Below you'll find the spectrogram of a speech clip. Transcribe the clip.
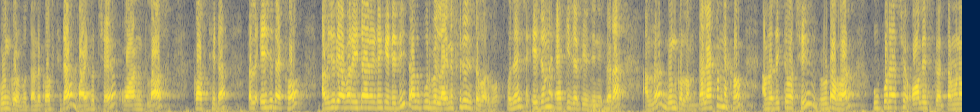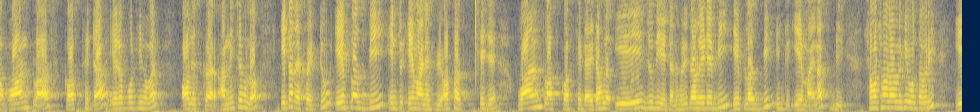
গুণ করব। তাহলে কস থিটা বাই হচ্ছে ওয়ান প্লাস কস তাহলে এই যে দেখো, আমি যদি আবার এটা আর এটা কেটে দিই, তাহলে পূর্বের লাইনে ফিরে যেতে পারব। বোঝা যাচ্ছে? এই জন্য একই জাতীয় জিনিস দ্বারা আমরা গুণ করলাম। তাহলে এখন দেখো, আমরা দেখতে পাচ্ছি রুট ওভার উপরে আছে অল স্কোয়ার তার মানে ওয়ান প্লাস কস থিটা এর উপর কি হবে? অল স্কোয়ার আর নিচে হলো, এটা দেখো একটু A plus B into A minus B অর্থাৎ এই যে ওয়ান প্লাস কস থিটা এটা হলো এ যদি এটা ধরি, তাহলে এটা B A plus B into A minus B সমান সমান আমরা কি বলতে পারি? A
